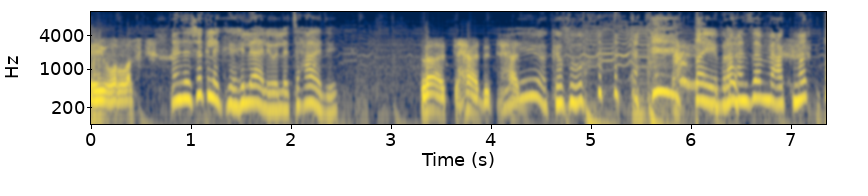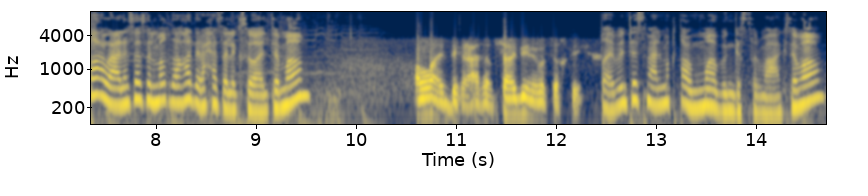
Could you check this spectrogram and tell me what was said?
إي والله. أنت شكلك هلالي ولا اتحادي؟ لا اتحاد اتحاد. أيوه كفو. طيب راح نسمعك مقطع وعلى أساس المقطع هذا راح أسألك سؤال تمام؟ الله يديك العافية. ساعديني بس أختي. طيب أنت اسمع المقطع وما بنقصر معك تمام؟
